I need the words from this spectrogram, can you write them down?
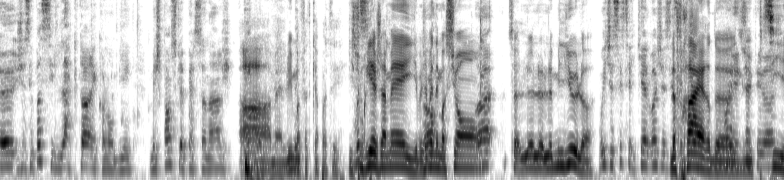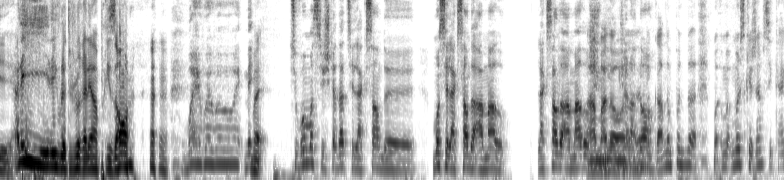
Euh, je sais pas si l'acteur est colombien, mais je pense que le personnage. Ah, man, lui, il m'a Mais- fait capoter. Il Moi, souriait jamais, il avait jamais d'émotion. Ouais. Le, le- le milieu, là. Oui, je sais c'est lequel. Ouais, je sais Le frère de, Ouais, du petit. Allez, il voulait toujours aller en prison. Ouais, ouais, ouais, ouais, ouais. Mais Ouais. tu vois, moi, c'est jusqu'à date, c'est l'accent de. Moi, c'est l'accent de Amado. L'accent de Amado, Ah, Malo, je ouais. l'adore. Moi, ce que j'aime, c'est quand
